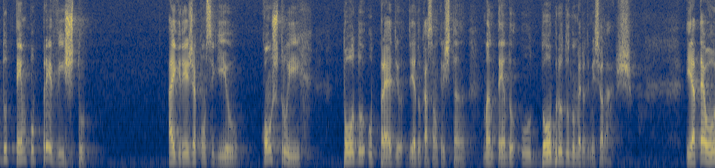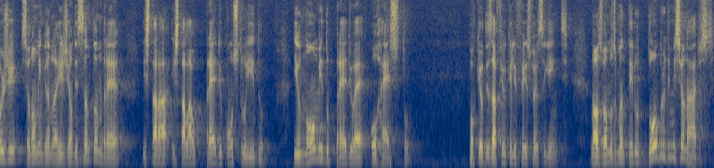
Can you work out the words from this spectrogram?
do tempo previsto, a igreja conseguiu construir todo o prédio de educação cristã, mantendo o dobro do número de missionários. E até hoje, se eu não me engano, na região de Santo André, estará, está lá o prédio construído. E o nome do prédio é O Resto. Porque o desafio que ele fez foi o seguinte: nós vamos manter o dobro de missionários.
